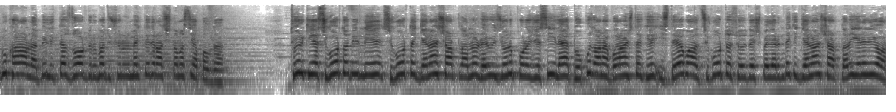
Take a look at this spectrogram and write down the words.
bu kararla birlikte zor duruma düşürülmektedir açıklaması yapıldı. Türkiye Sigorta Birliği sigorta genel şartlarının revizyonu projesi ile 9 ana branştaki isteğe bağlı sigorta sözleşmelerindeki genel şartları yeniliyor.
